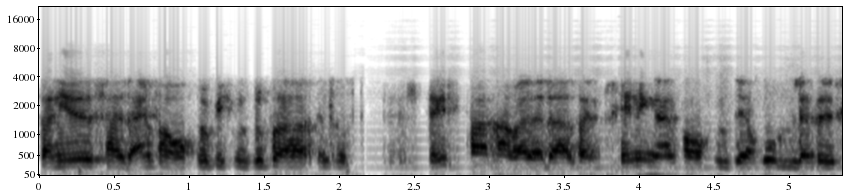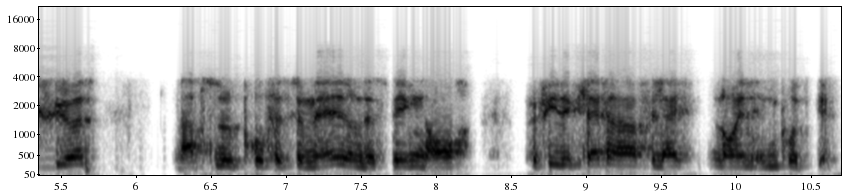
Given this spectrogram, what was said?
Daniel ist halt einfach auch wirklich ein super interessanter Gesprächspartner, weil er da sein Training einfach auf einem sehr hohen Level führt, absolut professionell und deswegen auch für viele Kletterer vielleicht neuen Input gibt.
